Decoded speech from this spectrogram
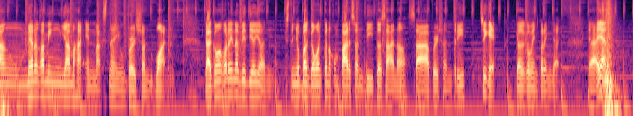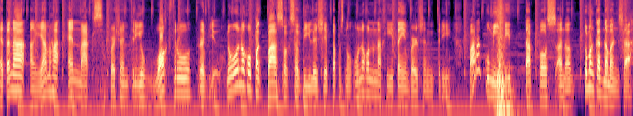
ang meron kaming Yamaha NMAX na yung version 1. Gagawin ko rin na video yon. Gusto nyo ba gawan ko ng comparison dito sa ano sa version 3? Sige, gagawin ko rin yon. Kaya ayan, ito na ang Yamaha NMAX version 3 walkthrough review. Noong una ko pagpasok sa dealership tapos nung una ko na nakita yung version 3, parang committed tapos ano, tumangkad naman siya.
